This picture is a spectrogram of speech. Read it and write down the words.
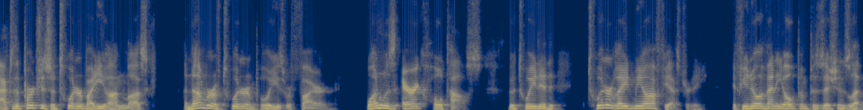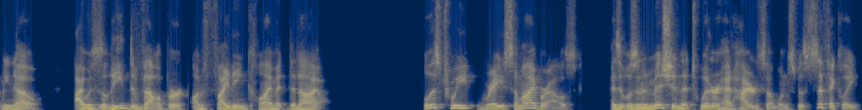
After the purchase of Twitter by Elon Musk, a number of Twitter employees were fired. One was Eric Holthaus, who tweeted, Twitter laid me off yesterday. If you know of any open positions, let me know. I was the lead developer on fighting climate denial. Well, this tweet raised some eyebrows as it was an admission that Twitter had hired someone specifically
